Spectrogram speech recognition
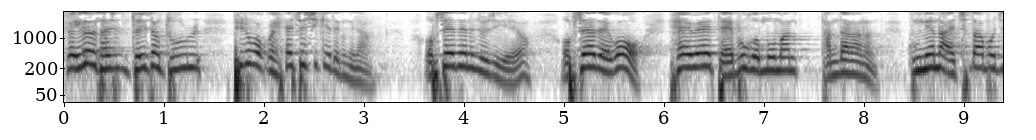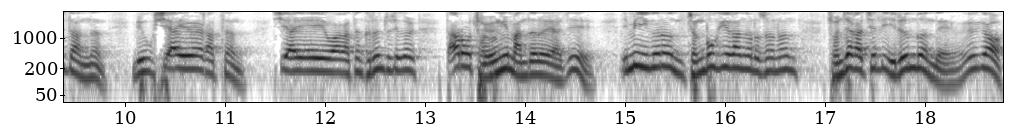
그러니까 이거는 사실 더 이상 둘 필요가 없고 해체시켜야 되는 그냥 없애야 되는 조직이에요. 없애야 되고 해외 대북 업무만 담당하는 국내는 아예 쳐다보지도 않는 미국 CIA와 같은 CIA와 같은 그런 조직을 따로 조용히 만들어야지 이미 이거는 정보기관으로서는 존재 가치를 잃은 건데요. 그러니까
